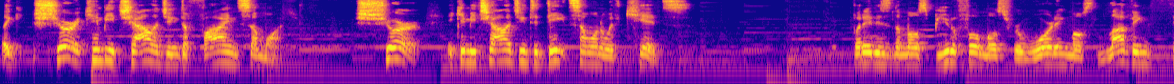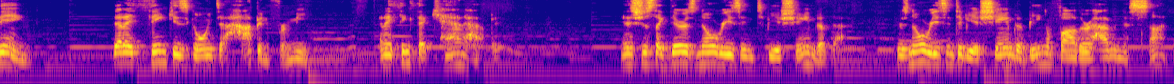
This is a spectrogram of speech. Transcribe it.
like, sure, it can be challenging to find someone. Sure, it can be challenging to date someone with kids. But it is the most beautiful, most rewarding, most loving thing that I think is going to happen for me. And I think that can happen. And it's just like there is no reason to be ashamed of that. There's no reason to be ashamed of being a father or having a son.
